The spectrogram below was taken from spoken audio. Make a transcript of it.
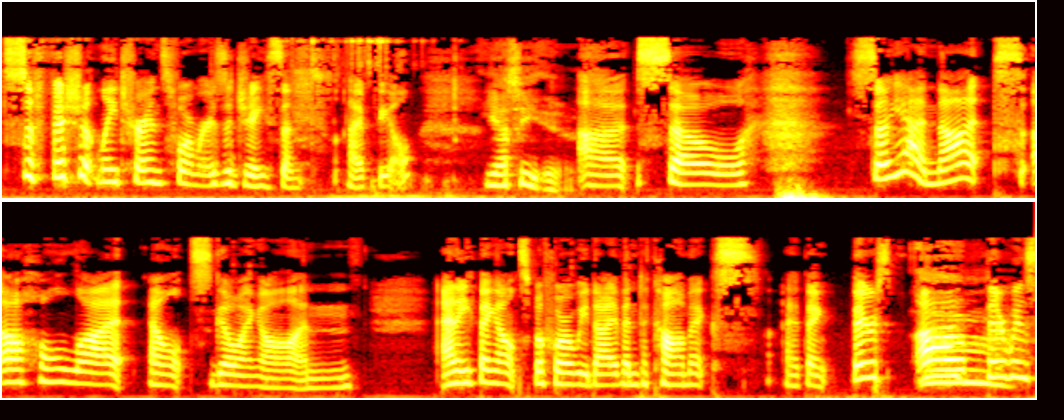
sufficiently Transformers adjacent, I feel. Yes, he is. Uh, so, so yeah, not a whole lot else going on. Anything else before we dive into comics? I think there's, uh, Um, there was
